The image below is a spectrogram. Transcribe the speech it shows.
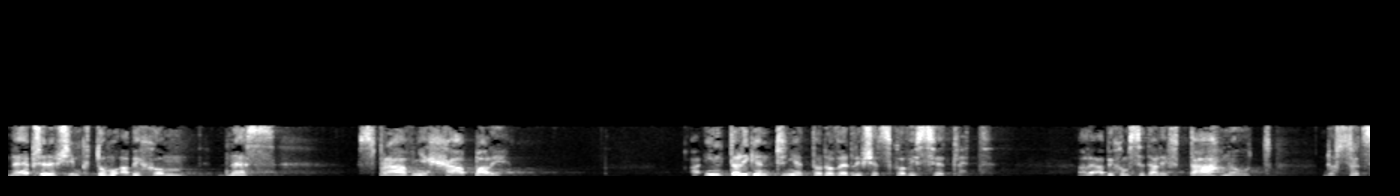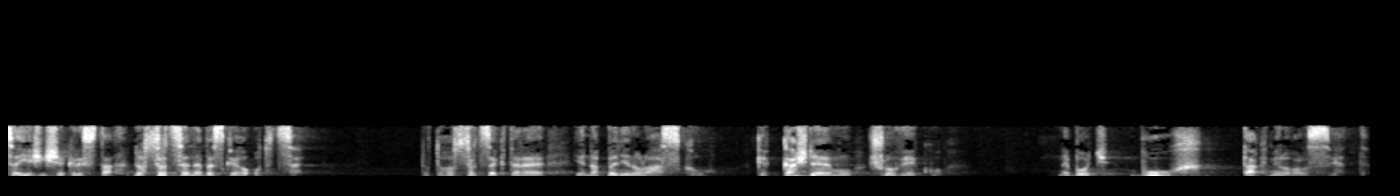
ne především k tomu, abychom dnes správně chápali a inteligentně to dovedli všecko vysvětlit, ale abychom se dali vtáhnout do srdce Ježíše Krista, do srdce nebeského Otce, do toho srdce, které je naplněno láskou ke každému člověku, neboť Bůh tak miloval svět.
